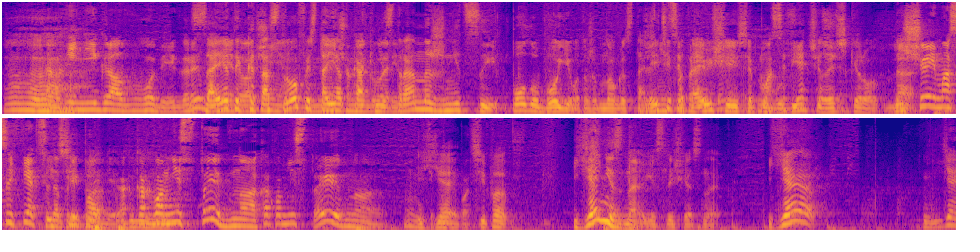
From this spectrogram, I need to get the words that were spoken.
Так как я не играл в обе игры. За этой катастрофой стоят, как ни странно, жнецы, полубоги, вот уже много столетий, пытающиеся погубить человеческий род. Еще и Mass Effect сюда типа, приплели. Как, как вам не стыдно? Как вам не стыдно? Ну, типа, Я, типа, я не знаю, если честно. Я... Я...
